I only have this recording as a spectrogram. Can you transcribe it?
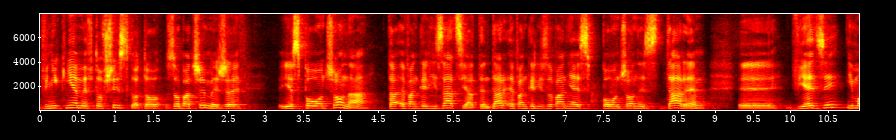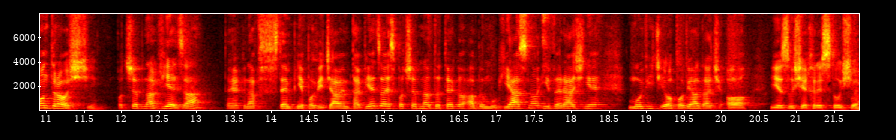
wnikniemy w to wszystko, to zobaczymy, że jest połączona ta ewangelizacja, ten dar ewangelizowania jest połączony z darem y, wiedzy i mądrości. Potrzebna wiedza, tak jak na wstępie powiedziałem, ta wiedza jest potrzebna do tego, aby mógł jasno i wyraźnie mówić i opowiadać o Jezusie Chrystusie.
